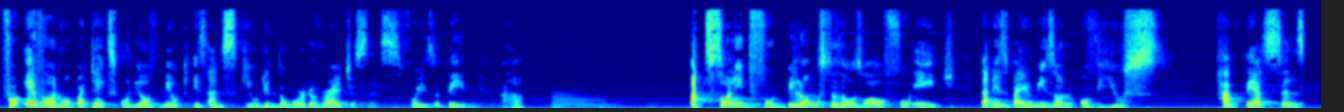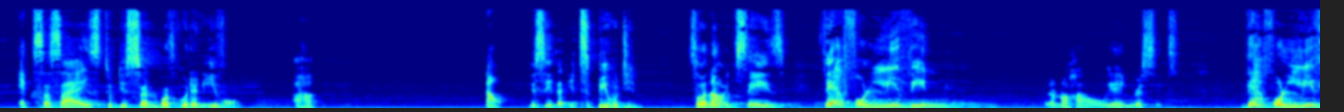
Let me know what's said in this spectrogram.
For everyone who partakes only of milk is unskilled in the word of righteousness, for he is a babe. Uh-huh. But solid food belongs to those who are of full age, that is, by reason of use, have their sense exercised to discern both good and evil. Uh-huh. Now, you see that it's building. So now it says, therefore, living, I don't know how we are in verse 6. Therefore, leave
